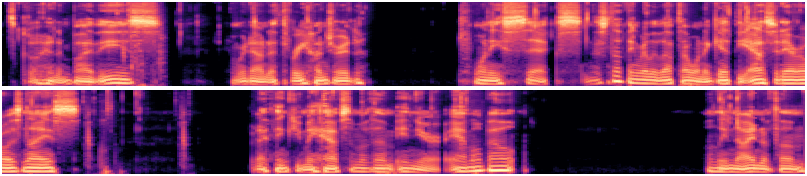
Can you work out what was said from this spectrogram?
Let's go ahead and buy these. And we're down to 326. And there's nothing really left I want to get. The acid arrow is nice. But I think you may have some of them in your ammo belt. Only nine of them.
